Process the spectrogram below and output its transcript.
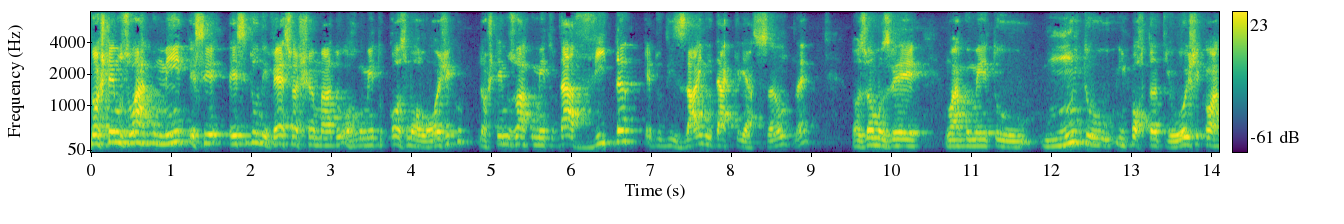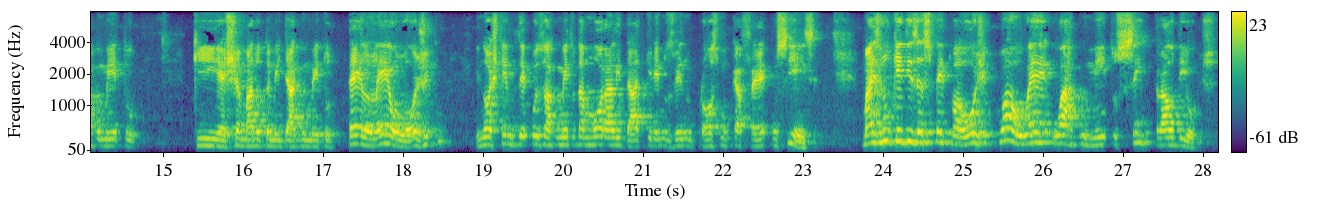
Nós temos o argumento, esse, esse do universo é chamado argumento cosmológico, nós temos o argumento da vida, que é do design da criação, né? Nós vamos ver um argumento muito importante hoje, com o argumento que é chamado também de argumento teleológico, e nós temos depois o argumento da moralidade, que iremos ver no próximo Café Consciência. Mas no que diz respeito a hoje, qual é o argumento central de hoje?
